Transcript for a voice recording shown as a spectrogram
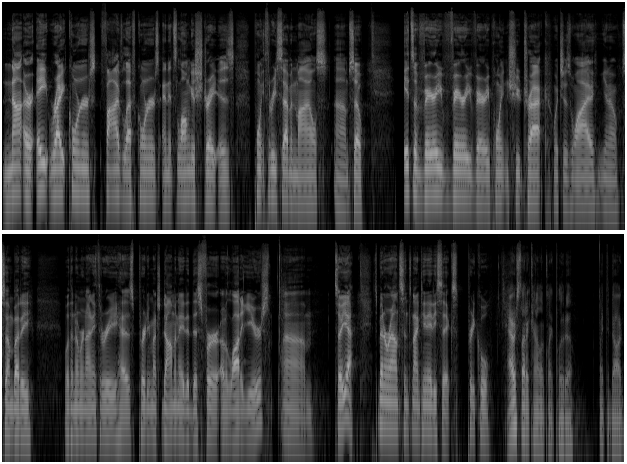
not or eight right corners, five left corners, and its longest straight is 0.37 miles. Um, so it's a very, very, very point and shoot track, which is why you know somebody with a number 93 has pretty much dominated this for a lot of years. Um, so yeah, it's been around since 1986. Pretty cool. I always thought it kind of looked like Pluto, like the dog.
